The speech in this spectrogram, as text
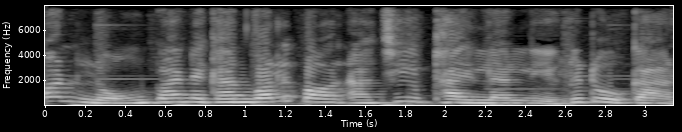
ควันหลงการในการวอลเลย์บอลอาชีพไทยแลนด์ลีกฤดูกาล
